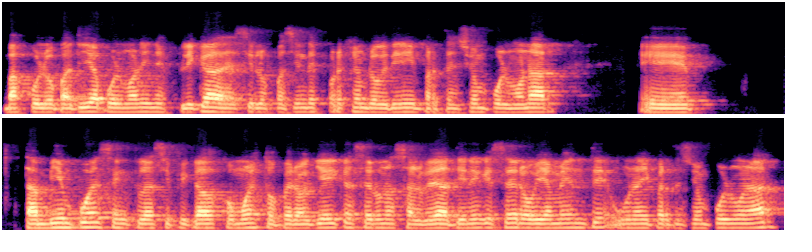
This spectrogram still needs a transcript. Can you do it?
vasculopatía pulmonar inexplicada, es decir, los pacientes, por ejemplo, que tienen hipertensión pulmonar, eh, también pueden ser clasificados como esto, pero aquí hay que hacer una salvedad. Tiene que ser, obviamente, una hipertensión pulmonar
